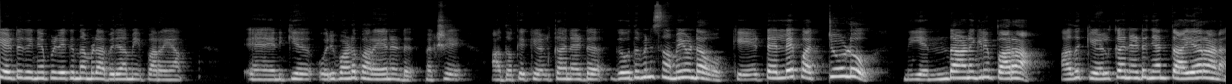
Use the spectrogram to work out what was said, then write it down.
കേട്ട് കഴിഞ്ഞപ്പോഴേക്കും നമ്മുടെ അഭിരാമി പറയാം എനിക്ക് ഒരുപാട് പറയാനുണ്ട്. പക്ഷേ അതൊക്കെ കേൾക്കാനായിട്ട് ഗൗതമിന് സമയമുണ്ടാവോ? കേട്ടല്ലേ പറ്റുള്ളൂ. നീ എന്താണെങ്കിലും പറ. അത് കേൾക്കാനായിട്ട് ഞാൻ തയ്യാറാണ്.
